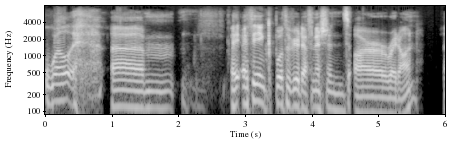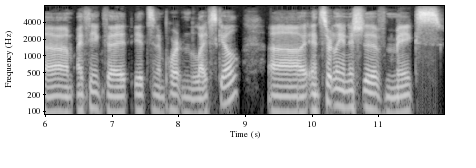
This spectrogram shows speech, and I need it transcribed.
Well, um, I, I, think both of your definitions are right on. Um, I think that it's an important life skill, uh, and certainly initiative makes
